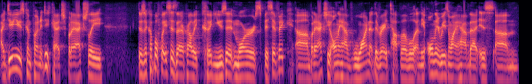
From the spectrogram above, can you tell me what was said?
I do use component did catch, but I actually there's a couple places that I probably could use it more specific, um, but I actually only have one at the very top level, and the only reason why I have that is um,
